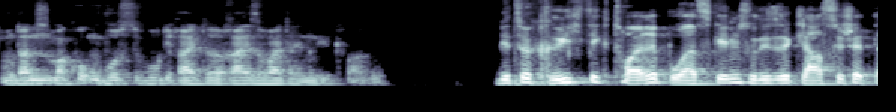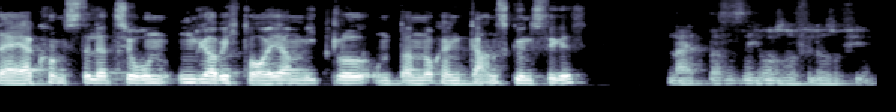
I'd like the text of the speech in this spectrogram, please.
Und dann mal gucken, wo die Reise weiterhin geht quasi. Wird es auch richtig teure Boards geben, so diese klassische Dreierkonstellation, unglaublich teuer, mittel und dann noch ein ganz günstiges? Nein, das ist nicht unsere Philosophie.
